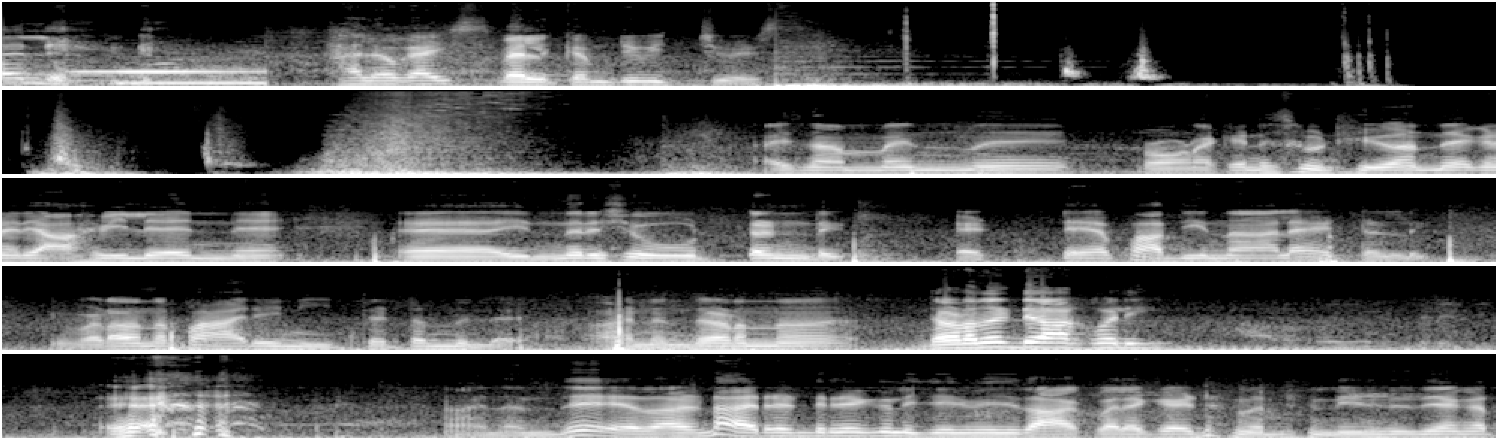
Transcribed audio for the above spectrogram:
ഗമ്മല്ലേ ഹലോ ഗൈസ് വെൽക്കം ടു വിച്ചുവേഴ്സ് അത് നമ്മ ഇന്ന് റോണക്കന്റെ സ്റ്റുഡിയോ വന്നേക്കണേ. രാവിലെ തന്നെ ഇന്നൊരു ഷൂട്ടുണ്ട് എട്ട് പതിനാല് ആയിട്ടുള്ളു ഇവിടെ വന്നപ്പോൾ ആരും എണീറ്റിട്ടൊന്നുമില്ല. അനന്ത് കടന്ന് ഇതടന്നിട്ട് താക്കോലി. അനന്ത് ഏതാണ്ട് അരണ്ടരയൊക്കെ വിളിച്ചു താക്കോലൊക്കെ ആയിട്ട് വന്നിട്ടുണ്ട് ഞങ്ങൾ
